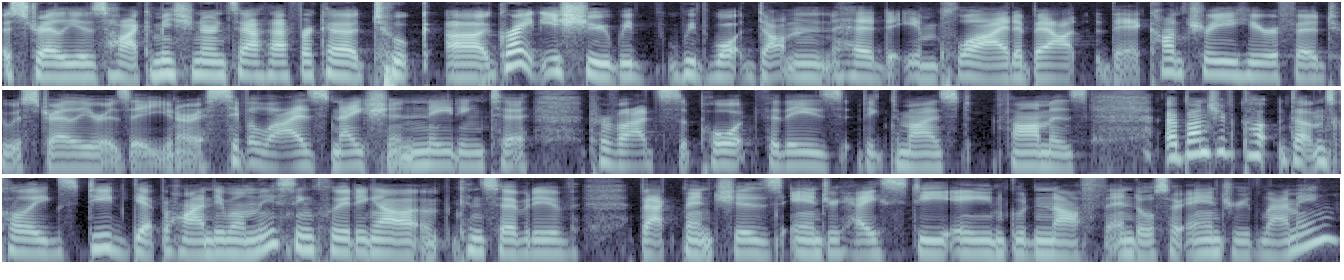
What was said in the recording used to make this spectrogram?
Australia's High Commissioner in South Africa, took uh, great issue with with what Dutton had implied about their country. He referred to Australia as a you know a civilized nation needing to provide support for these victimised farmers. A bunch of Dutton's colleagues did get behind him on this, including our conservative backbenchers Andrew Hastie, Ian Goodenough, and also Andrew Laming.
